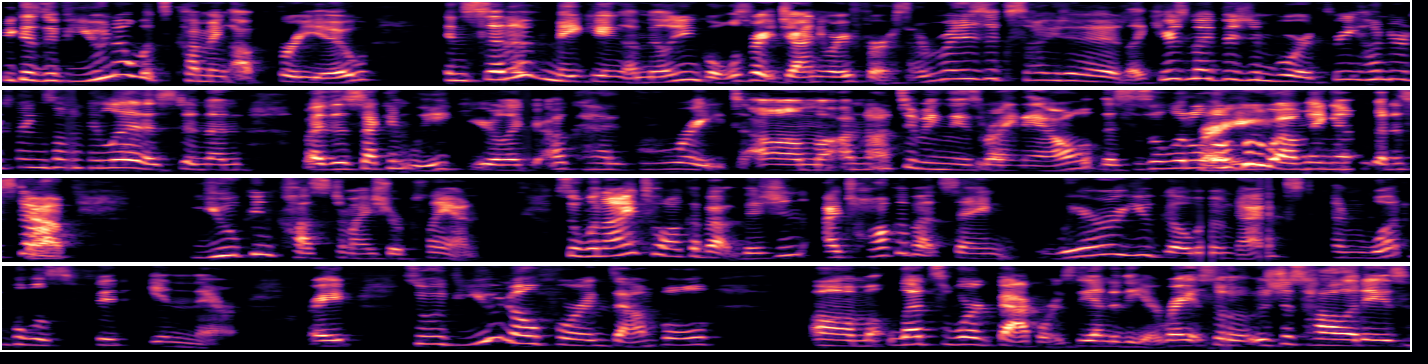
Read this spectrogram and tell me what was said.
Because if you know what's coming up for you, instead of making a million goals, right? January 1st, everybody's excited. Like, here's my vision board, 300 things on my list. And then by the second week, you're like, okay, great. Um, I'm not doing these right now. This is a little right. overwhelming. I'm going to stop. Yeah. You can customize your plan. So when I talk about vision, I talk about saying, where are you going next and what goals fit in there, right? So if you know, for example, um let's work backwards the end of the year right? So it was just holidays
